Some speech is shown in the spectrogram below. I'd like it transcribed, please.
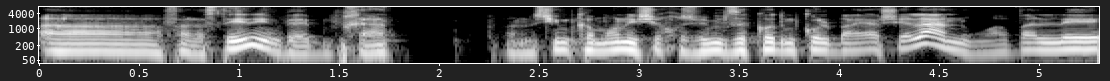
הפלסטינים ומבחינת אנשים כמוני שחושבים שזה קודם כל בעיה שלנו, אבל אה,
